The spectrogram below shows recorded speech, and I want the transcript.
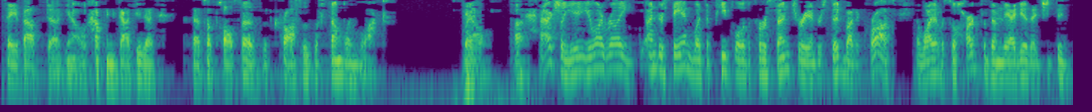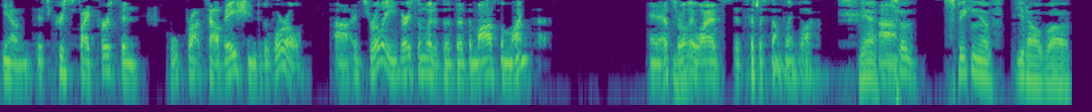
say about uh, you know how can God do that, that's what Paul says. The cross is the stumbling block. You Right. know, uh, actually, you you want to really understand what the people of the first century understood by the cross and why that was so hard for them. The idea that you did, you know this crucified person brought salvation to the world. Uh, it's really very similar to the, the, the Muslim mindset, and that's really why it's it's such a stumbling block. yeah. Um, so speaking of, you know,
